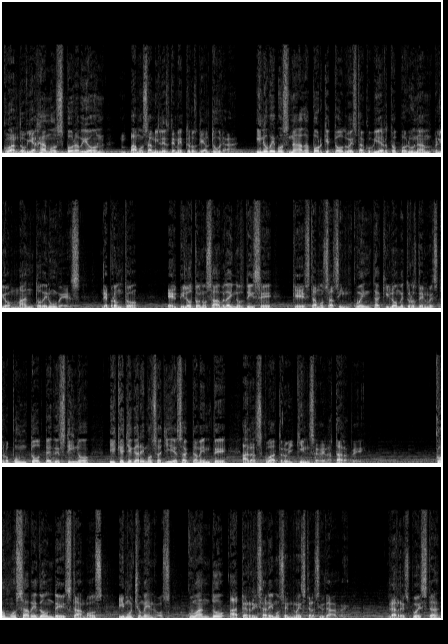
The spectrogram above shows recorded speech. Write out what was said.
Cuando viajamos por avión, vamos a miles de metros de altura y no vemos nada porque todo está cubierto por un amplio manto de nubes. De pronto, el piloto nos habla y nos dice que estamos a 50 kilómetros de nuestro punto de destino y que llegaremos allí exactamente a las 4 y 15 de la tarde. ¿Cómo sabe dónde estamos y mucho menos cuándo aterrizaremos en nuestra ciudad? La respuesta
